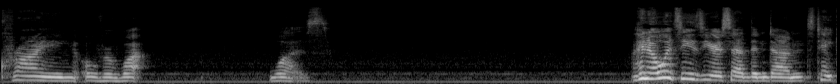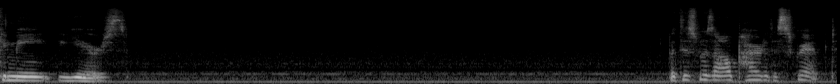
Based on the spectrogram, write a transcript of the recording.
crying over what was. I know it's easier said than done. It's taken me years. But this was all part of the script.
